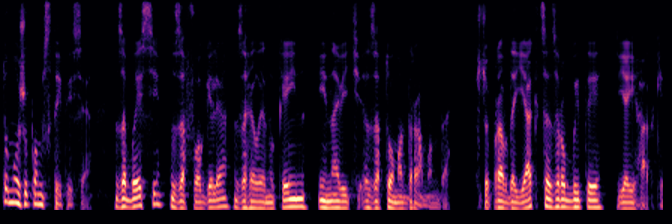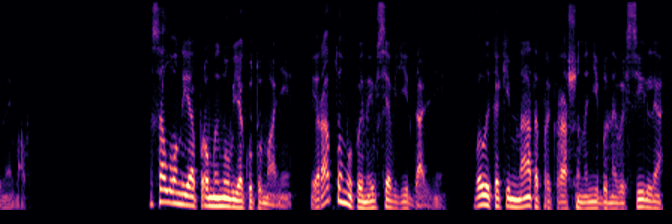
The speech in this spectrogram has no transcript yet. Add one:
то можу помститися за Бесі, за Фогеля, за Гелену Кейн і навіть за Тома Драмонда. Щоправда, як це зробити, я й гадки не мав. Салон я проминув як у тумані, і раптом опинився в їдальні. Велика кімната, прикрашена ніби на весілля,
